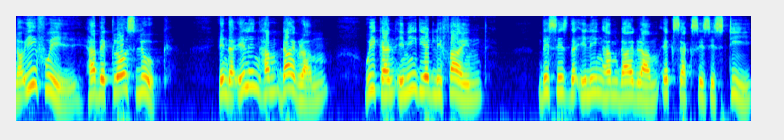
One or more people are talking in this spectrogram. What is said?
Now, if we have a close look in the Ellingham diagram, we can immediately find this is the Ellingham diagram x axis is t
